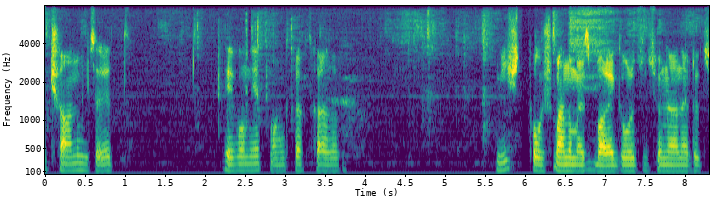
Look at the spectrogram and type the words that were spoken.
Ինչ անում ձեր այդ Devon-ի հետ Minecraft խաղալը։ Միշտ փոշմանում ես բարեգործություն անելուց։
